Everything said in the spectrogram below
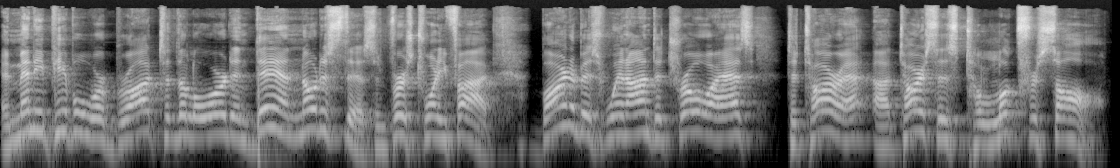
And many people were brought to the Lord. And then, notice this in verse 25 Barnabas went on to Troas, to Tar- uh, Tarsus, to look for Saul.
